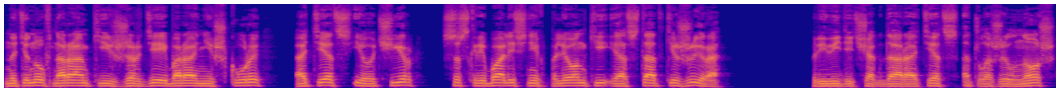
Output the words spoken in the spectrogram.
Натянув на рамки из жердей бараньей шкуры, отец и Очир соскребали с них пленки и остатки жира. При виде Чагдара отец отложил нож,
